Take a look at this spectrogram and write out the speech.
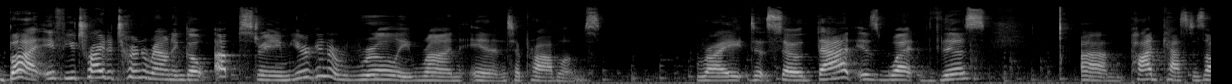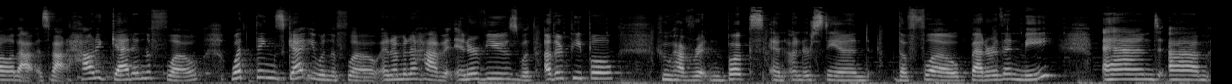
but if you try to turn around and go upstream, you're going to really run into problems, right? So, that is what this um, podcast is all about. It's about how to get in the flow, what things get you in the flow. And I'm going to have interviews with other people who have written books and understand the flow better than me and um,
